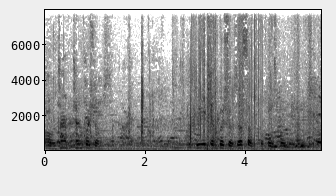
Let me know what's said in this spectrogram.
Oh, time for 10 push-ups. Do your 10 push-ups. That's something for Facebook.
